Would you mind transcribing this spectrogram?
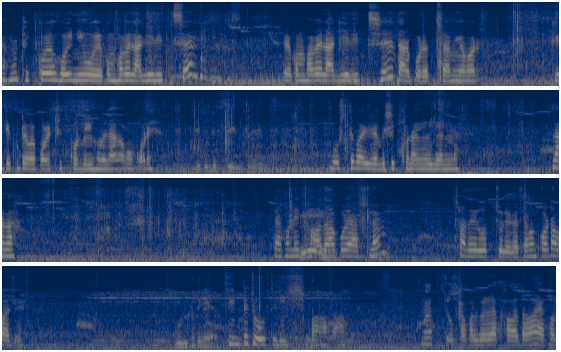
এখনও ঠিক করে হয়নি ও এরকমভাবে লাগিয়ে দিচ্ছে। এরকমভাবে লাগিয়ে দিচ্ছে তারপর হচ্ছে আমি আবার কেটে কুটে আবার পরে ঠিক করব এইভাবে লাগাবো পরে। বসতে পারি না বেশিক্ষণ আমি ওই জন্য। লাগা। এখন এই খাওয়া দাওয়া করে আসলাম। ছাদে রোদ চলে গেছে এখন কটা বাজে? তিনটে চৌত্রিশ বাবা। মাত্র। সকালবেলা খাওয়া দাওয়া এখন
